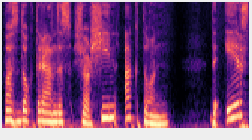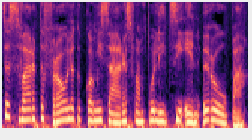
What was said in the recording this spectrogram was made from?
was Dr. Anders Georgine Acton, de eerste zwarte vrouwelijke commissaris van politie in Europa.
